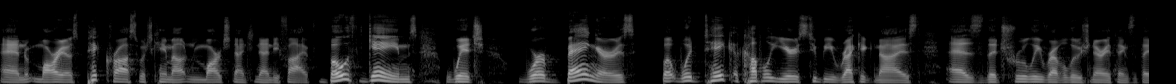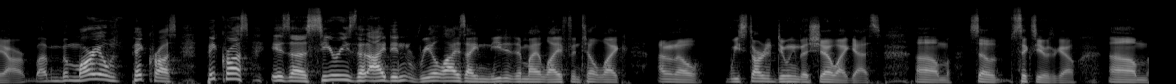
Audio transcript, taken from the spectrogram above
and Mario's Picross which came out in March 1995. Both games which were bangers but would take a couple years to be recognized as the truly revolutionary things that they are. Um, Mario's Picross, Picross is a series that I didn't realize I needed in my life until like I don't know we started doing the show, I guess. Um, so six years ago. Um,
